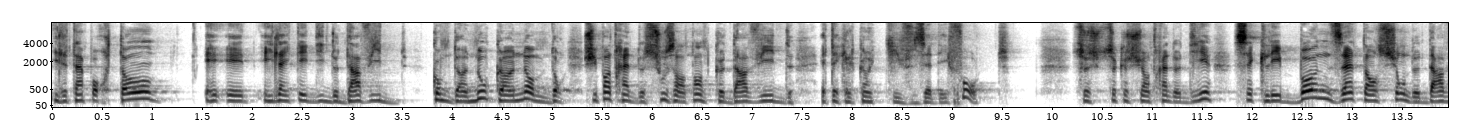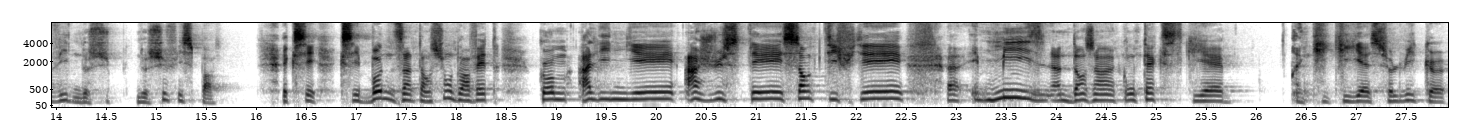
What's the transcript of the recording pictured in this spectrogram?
il est important, et, il a été dit de David comme d'un aucun homme. Donc, je ne suis pas en train de sous-entendre que David était quelqu'un qui faisait des fautes. Ce, que je suis en train de dire, c'est que les bonnes intentions de David ne, suffisent pas. Et que ces bonnes intentions doivent être comme aligné, ajusté, sanctifié, euh, dans un contexte qui est, qui, est celui que,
